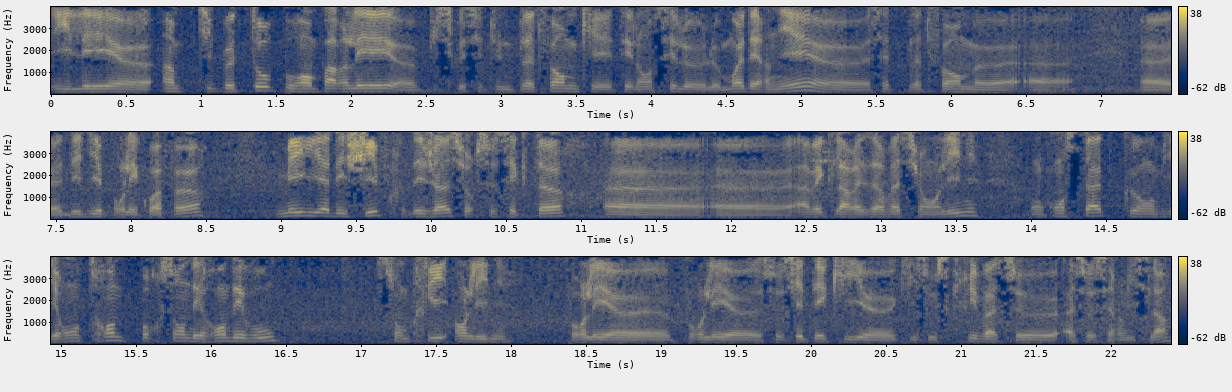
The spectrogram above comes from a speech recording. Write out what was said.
il est euh, un petit peu tôt pour en parler euh, puisque c'est une plateforme qui a été lancée le, mois dernier, euh, cette plateforme dédiée pour les coiffeurs. Mais il y a des chiffres déjà sur ce secteur avec la réservation en ligne. On constate qu'environ 30% des rendez-vous sont pris en ligne pour les pour les sociétés qui, qui souscrivent à ce à ce service-là.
